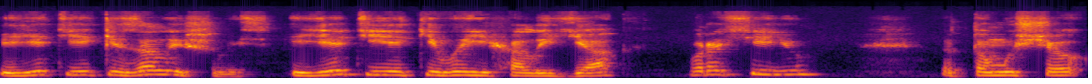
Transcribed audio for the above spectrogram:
і є ті, які залишились. І є ті, які виїхали як в Росію, тому що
